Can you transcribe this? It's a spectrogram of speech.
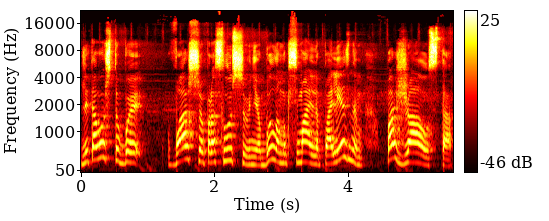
Для того, чтобы ваше прослушивание было максимально полезным, пожалуйста,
